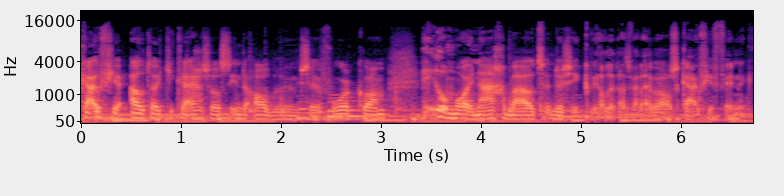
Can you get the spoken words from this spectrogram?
kuifje autootje krijgen zoals het in de albums eh, voorkwam. Heel mooi nagebouwd. Dus ik wilde dat wel hebben als kuifje fan. Ik,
